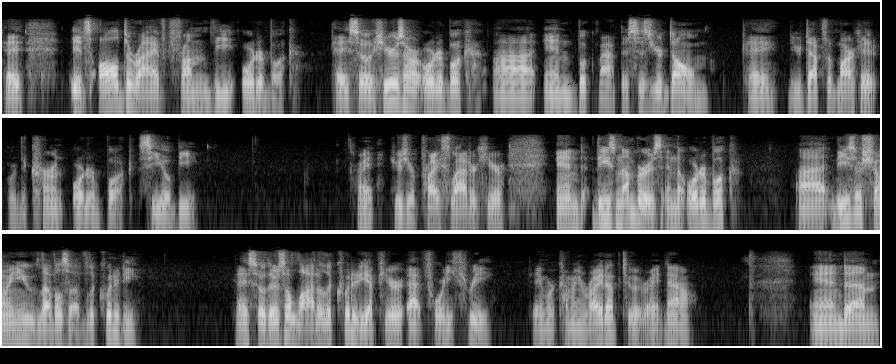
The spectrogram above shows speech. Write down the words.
Okay, it's all derived from the order book. Okay, so here's our order book uh, in Bookmap. This is your DOM, okay, your depth of market or the current order book, COB. All right, here's your price ladder here. And these numbers in the order book uh, these are showing you levels of liquidity. Okay, so there's a lot of liquidity up here at 43. Okay, and we're coming right up to it right now. And um,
